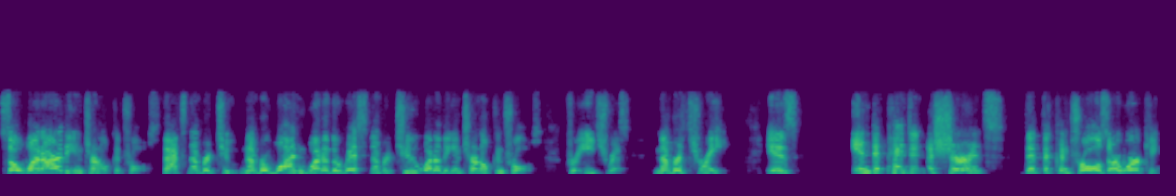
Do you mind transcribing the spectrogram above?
So, what are the internal controls? That's number two. Number one, what are the risks? Number two, what are the internal controls for each risk? Number three is independent assurance that the controls are working.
